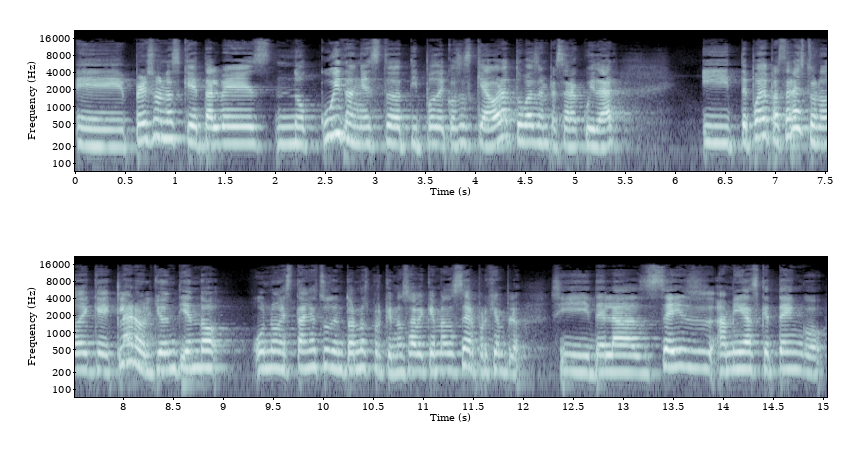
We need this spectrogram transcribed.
eh, personas que tal vez no cuidan este tipo de cosas que ahora tú vas a empezar a cuidar. Y te puede pasar esto, ¿no? De que, claro, yo entiendo, uno está en estos entornos porque no sabe qué más hacer. Por ejemplo, si de las seis amigas que tengo,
